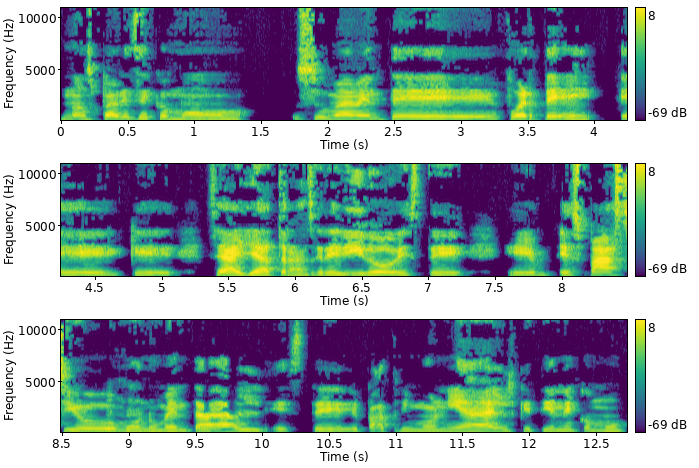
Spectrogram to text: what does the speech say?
nos parece como sumamente fuerte eh, que se haya transgredido este eh, espacio monumental, este patrimonial que tiene como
